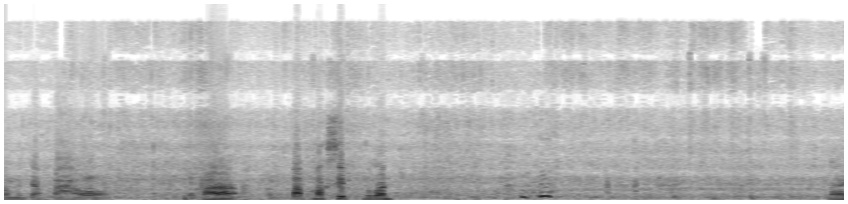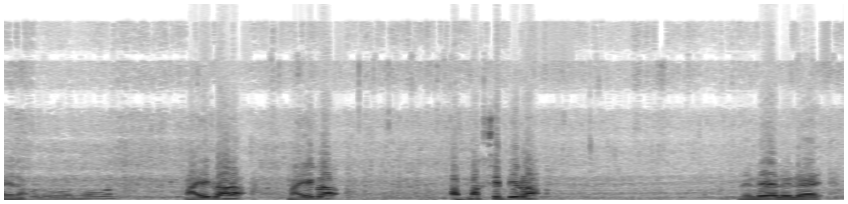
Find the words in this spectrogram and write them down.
องมันจับเปล่ามาแล้วปรับมักสิบทุกคนได้แล้วโอ้โหมาอีกแล้วมาอีกแล้วปรับมักสิบอีกแล้วเรื่อยๆเรื่อยๆ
